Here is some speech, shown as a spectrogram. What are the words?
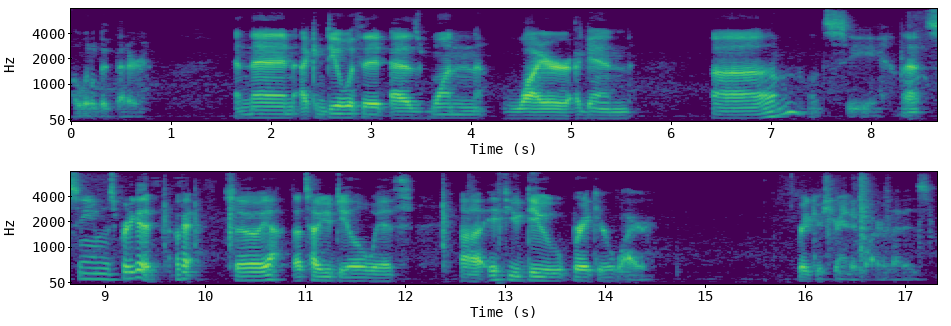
a little bit better. And then I can deal with it as one wire again. Um, let's see, that seems pretty good. Okay, so yeah, that's how you deal with uh, if you do break your wire. Break your stranded wire, that is.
